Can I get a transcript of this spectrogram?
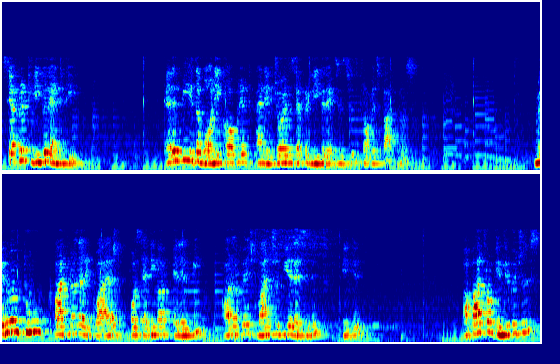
Separate legal entity. LLP is a body corporate and enjoys a separate legal existence from its partners. Minimum two partners are required for setting up LLP, out of which one should be a resident Indian. Apart from individuals,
